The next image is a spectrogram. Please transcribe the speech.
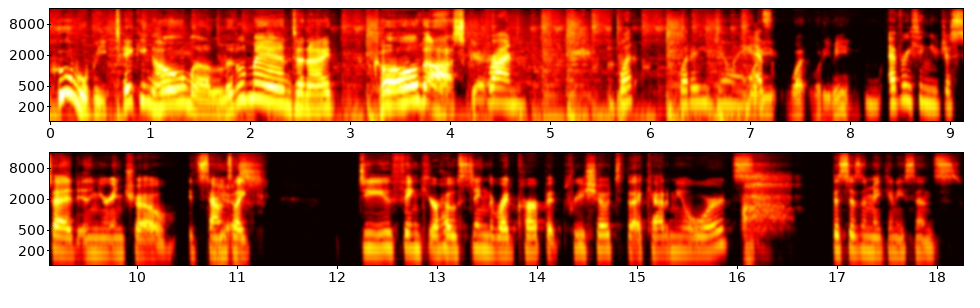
who will be taking home a little man tonight called Oscar. Ron, what what are you doing? What do you, what, what do you mean? Everything you just said in your intro, it sounds yes. like. Do you think you're hosting the red carpet pre-show to the Academy Awards? this doesn't make any sense.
